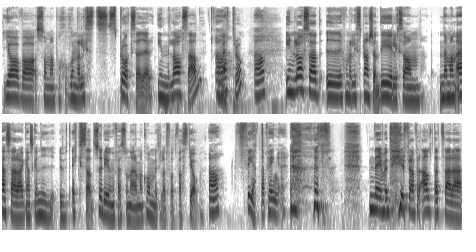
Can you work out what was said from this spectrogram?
Jag var, som man på journalistspråk säger, inlasad på Ja. Metro. Ja. Inlasad i journalistbranschen, det är liksom, när man är så här ganska nyutexad så är det ungefär så nära man kommer till att få ett fast jobb. Ja. Feta pengar. Nej men det är framför allt att så här,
